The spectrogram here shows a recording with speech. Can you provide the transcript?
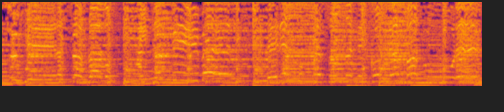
si hubieras hablado sin alfiber, serías un personaje con gran madurez.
